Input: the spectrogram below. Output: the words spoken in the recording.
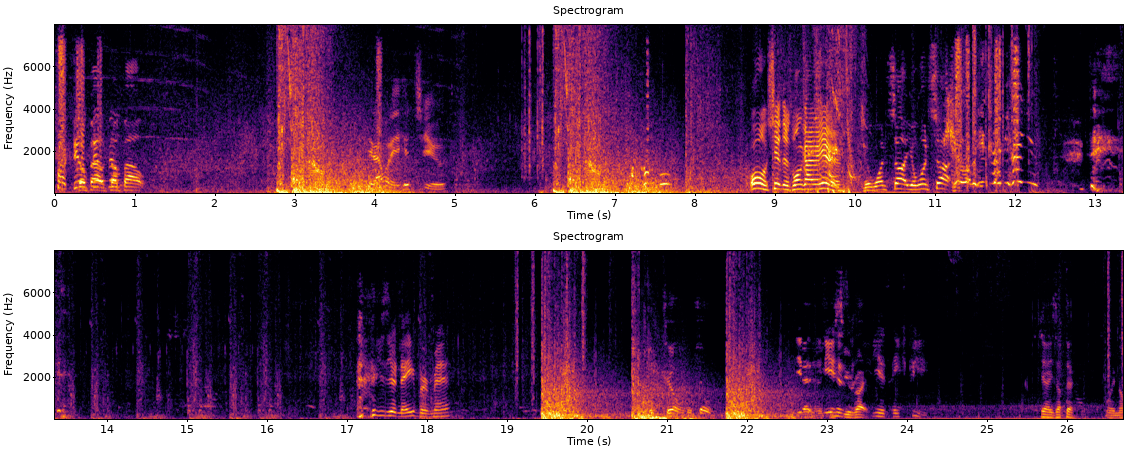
fuck, Bill, Jump Bill, out, Bill. jump out. Dude, I would've you. Oh shit, there's one guy right here. You're one shot, you're one shot. He's right behind you. he's your neighbor, man. Kill, kill. Need, Yeah, need he's his, to your right. need his HP. Yeah, he's up there. Wait, no.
